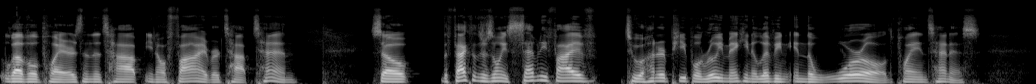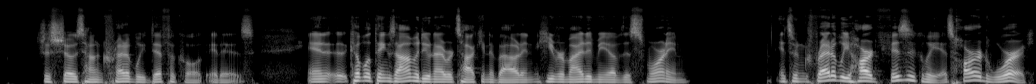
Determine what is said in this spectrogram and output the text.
level players in the top, you know, 5 or top 10. So, the fact that there's only 75 to 100 people really making a living in the world playing tennis just shows how incredibly difficult it is. And a couple of things Amadou and I were talking about, and he reminded me of this morning. It's incredibly hard physically. It's hard work.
